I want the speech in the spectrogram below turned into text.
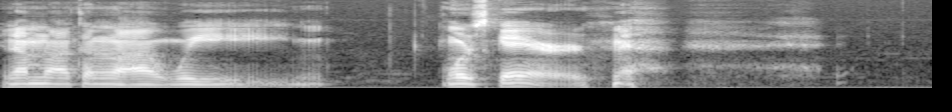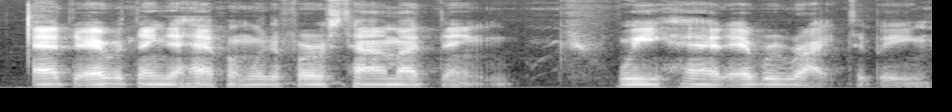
And I'm not gonna lie, we were scared. after everything that happened with the first time, I think we had every right to be.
